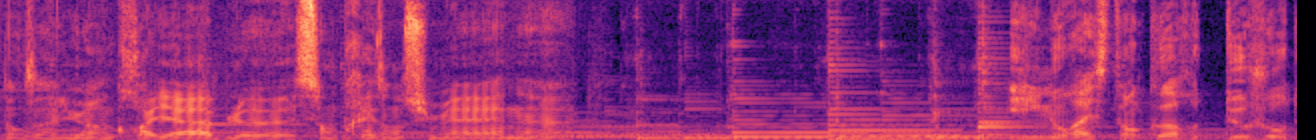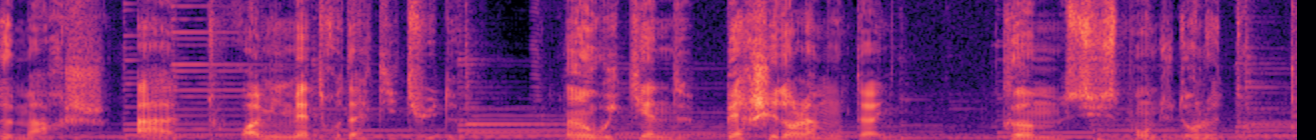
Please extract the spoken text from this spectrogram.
dans un lieu incroyable, sans présence humaine. Reste encore deux jours de marche à 3000 mètres d'altitude, un week-end perché dans la montagne, comme suspendu dans le temps.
